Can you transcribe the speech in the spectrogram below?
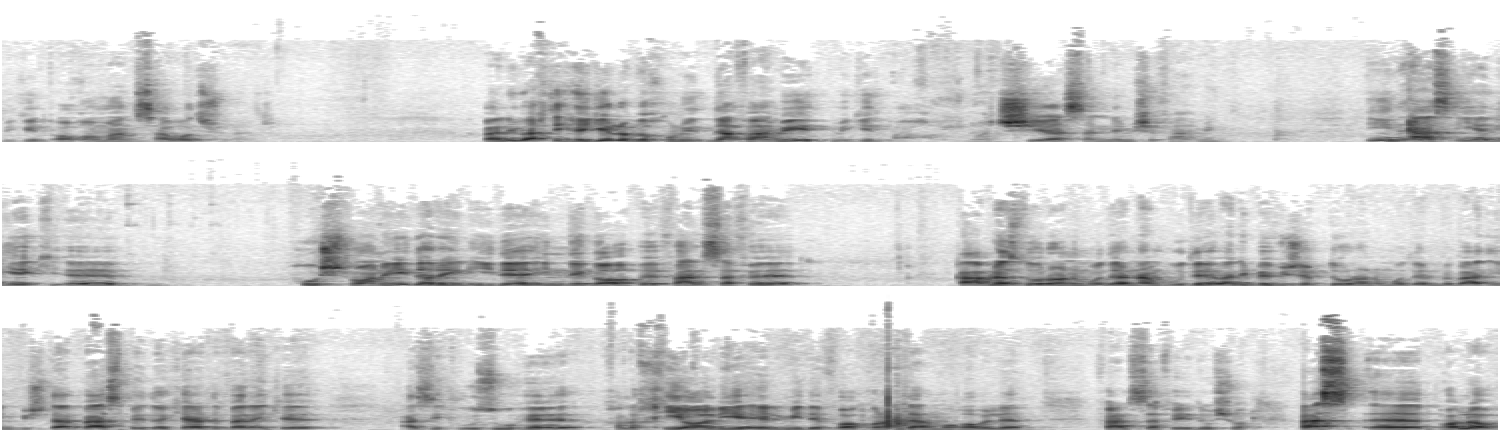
میگید آقا من سوادشو ندارم ولی وقتی هگل رو بخونید نفهمید میگید آقا اینا چیه؟ اصلا نمیشه فهمید. این هست. این یعنی یک پشتوانه داره این ایده این نگاه به فلسفه. قبل از دوران مدرن هم بوده ولی به ویژه دوران مدرن به بعد این بیشتر بس پیدا کرده برای اینکه از یک وضوح خیالی علمی دفاع کنن در مقابل فلسفه دشوار. پس حالا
